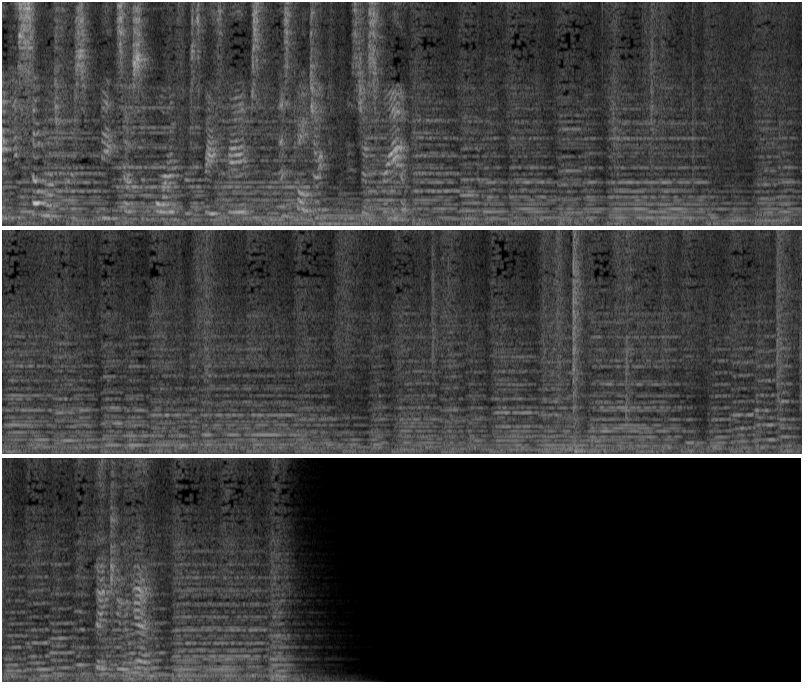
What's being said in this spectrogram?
Thank you so much for being so supportive for Space Babes. This pull trick is just for you. Thank you again.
